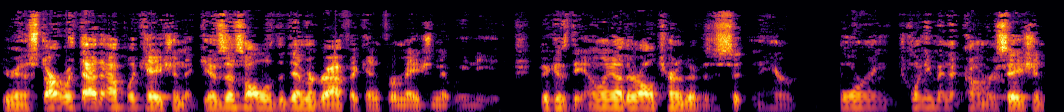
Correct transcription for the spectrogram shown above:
you're going to start with that application that gives us all of the demographic information that we need because the only other alternative is sitting here boring 20 minute conversation.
